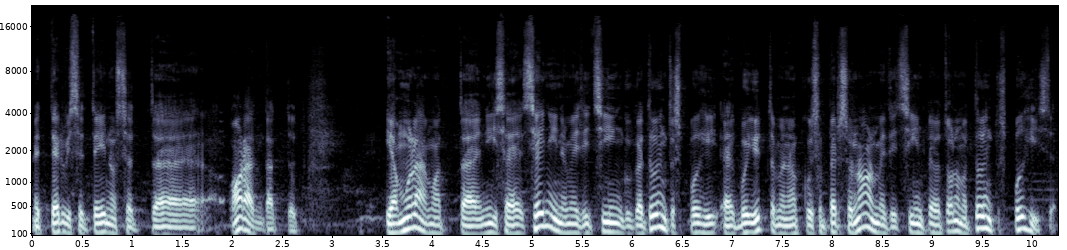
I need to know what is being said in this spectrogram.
need terviseteenused äh, arendatud ja mõlemad, äh, nii see senine meditsiin kui ka tõenduspõhi äh, või ütleme nagu see personaalmeditsiin peavad olema tõenduspõhised.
